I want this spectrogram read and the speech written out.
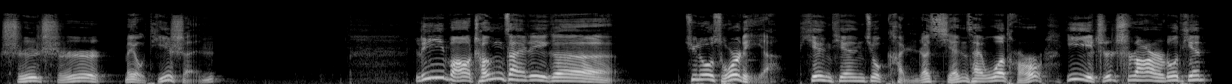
迟迟没有提审。李宝成在这个拘留所里呀，天天就啃着咸菜窝头，一直吃了二十多天。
